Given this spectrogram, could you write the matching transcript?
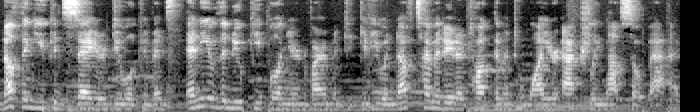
nothing you can say or do will convince any of the new people in your environment to give you enough time of day to talk them into why you're actually not so bad.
